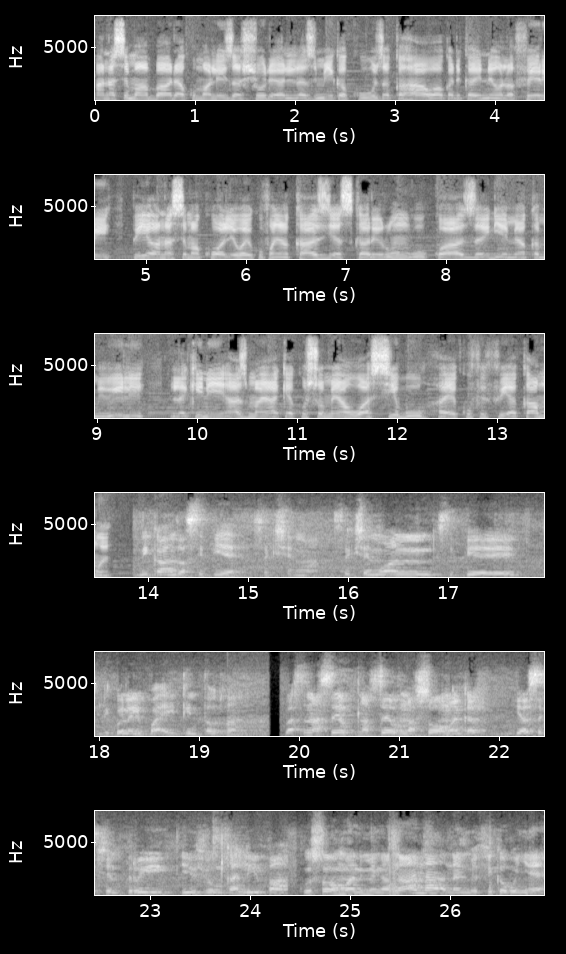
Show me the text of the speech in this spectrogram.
Anasema baada ya kumaliza shule alilazimika kuuza kahawa katika eneo la Feri. Pia anasema kuwa aliwahi kufanya kazi ya askari rungu kwa zaidi ya miaka miwili, lakini azma yake ya kusomea uhasibu haikufifia kamwe. Nikaanza CPA section 1. Section 1 CPA ilikuwa inalipwa 18000 basi na save na save nasoma, nikafikia section 3 hivyo nikalipa. Kusoma nimeng'ang'ana na nimefika kwenye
